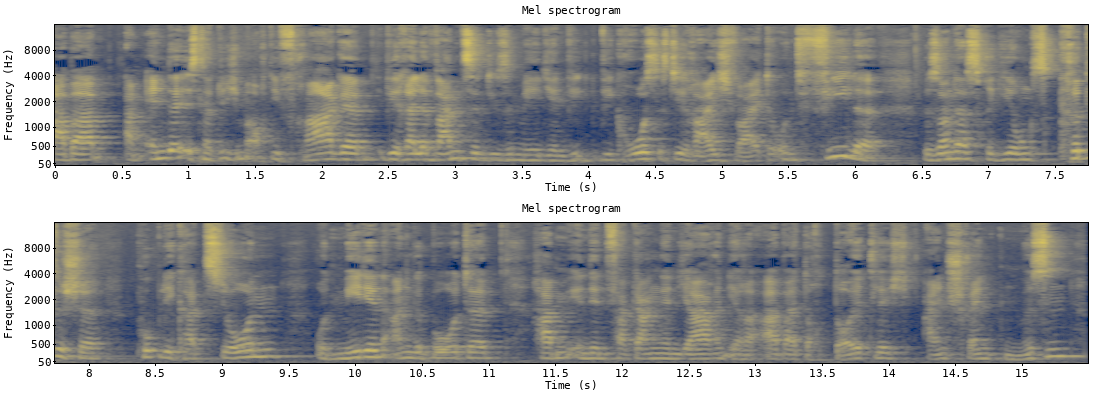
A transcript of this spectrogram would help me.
aber am Ende ist natürlich immer auch die Frage, wie relevant sind diese Medien, wie, wie groß ist die Reichweite. Und viele, besonders regierungskritische Publikationen und Medienangebote haben in den vergangenen Jahren ihre Arbeit doch deutlich einschränken müssen.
